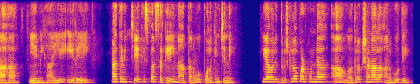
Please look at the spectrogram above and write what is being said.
ఆహా ఏమి హాయి ఈ రేయి. అతని చేతి స్పర్శకి నా తనువు పులకించింది. ఎవరి దృష్టిలో పడకుండా ఆ మధుర క్షణాల అనుభూతి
